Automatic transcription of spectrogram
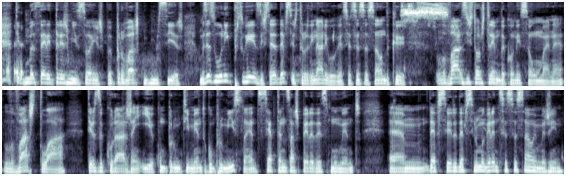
tipo uma série de transmissões para provares que me merecias. Mas és o único português, isto deve ser extraordinário, Hugo, essa sensação de que levares isto ao extremo da condição humana, levaste lá, teres a coragem e o comprometimento, o compromisso, não é? De sete anos à espera desse momento, um, deve, ser, deve ser uma grande sensação, imagino.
